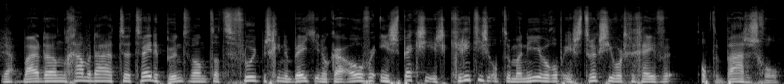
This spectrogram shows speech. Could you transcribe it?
Ja. Maar dan gaan we naar het eh, tweede punt, want dat vloeit misschien een beetje in elkaar over. Inspectie is kritisch op de manier waarop instructie wordt gegeven op de basisschool.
